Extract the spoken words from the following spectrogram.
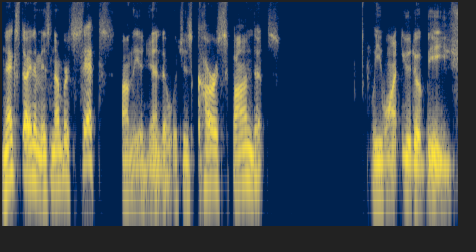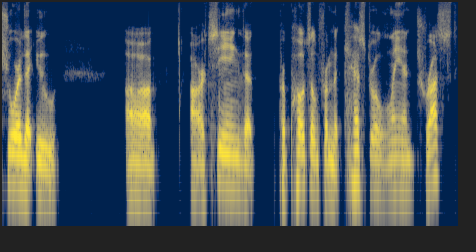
Next item is number six on the agenda, which is correspondence. We want you to be sure that you uh, are seeing the proposal from the Kestrel Land Trust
